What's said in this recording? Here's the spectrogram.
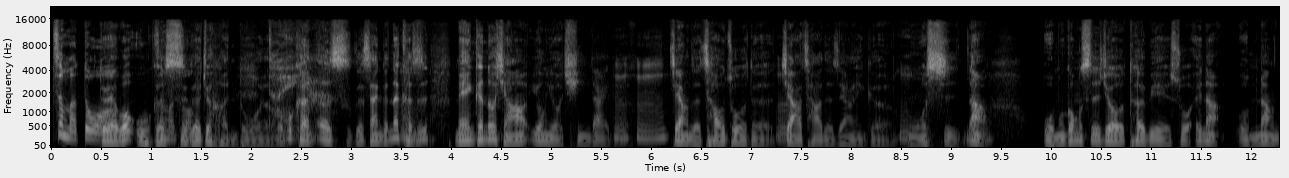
这么多，对我五个十个就很多了，我不可能二十个三个，那可是每一个人都想要拥有清代的这样的操作的价差的这样一个模式，那。我们公司就特别说，哎，那我们让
